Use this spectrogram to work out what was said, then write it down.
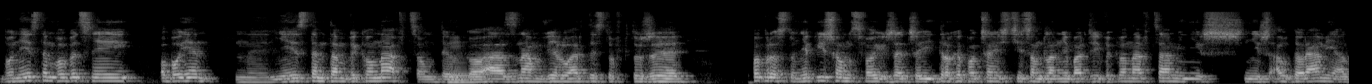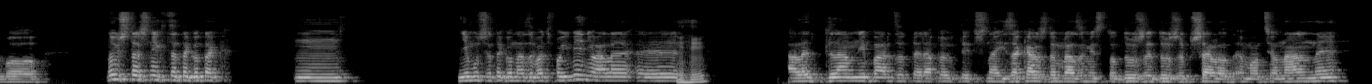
bo nie jestem wobec niej obojętny, nie jestem tam wykonawcą tylko, a znam wielu artystów, którzy po prostu nie piszą swoich rzeczy i trochę po części są dla mnie bardziej wykonawcami niż, niż autorami, albo no już też nie chcę tego tak mm, nie muszę tego nazywać po imieniu, ale, e, Mhm. ale dla mnie bardzo terapeutyczna i za każdym razem jest to duży, duży przelot emocjonalny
